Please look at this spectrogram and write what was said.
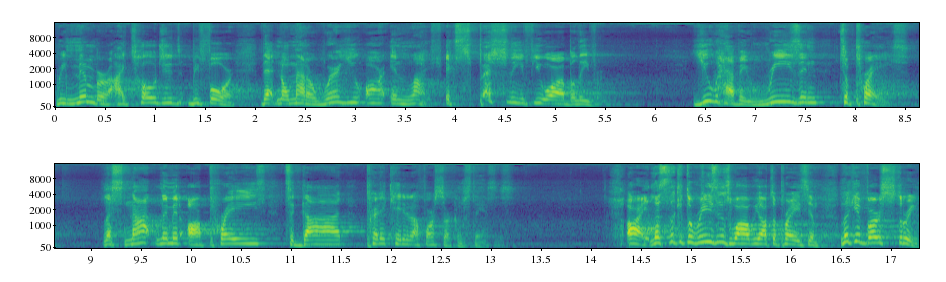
Remember, I told you before that no matter where you are in life, especially if you are a believer, you have a reason to praise. Let's not limit our praise to God predicated off our circumstances. All right, let's look at the reasons why we ought to praise him. Look at verse 3.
